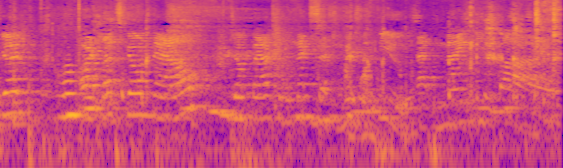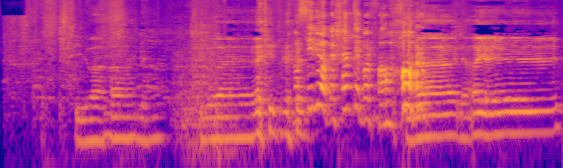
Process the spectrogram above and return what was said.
Good, good. All right, let's go now. Jump back to the next section. Here's the view at 95. Silvana, Silvana, Basilio, cállate, por favor. Silvana, ay, ay, ay, ay, ay.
